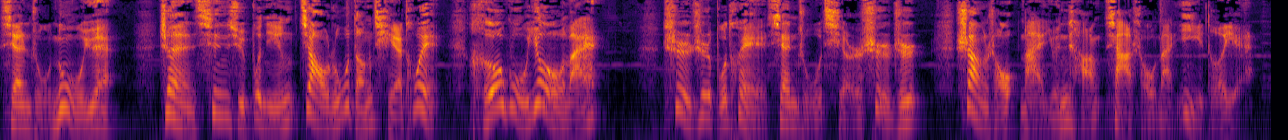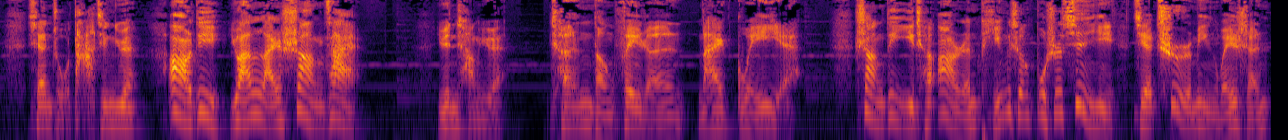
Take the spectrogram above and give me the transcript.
先主怒曰：“朕心绪不宁，叫汝等且退，何故又来？”斥之不退，先主起而视之，上手乃云长，下手乃翼德也。先主大惊曰：“二弟原来尚在。”云长曰：“臣等非人，乃鬼也。”上帝以臣二人平生不失信义，皆敕命为神。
